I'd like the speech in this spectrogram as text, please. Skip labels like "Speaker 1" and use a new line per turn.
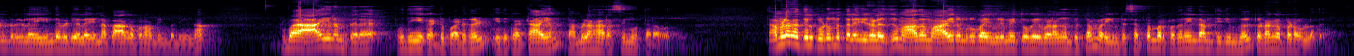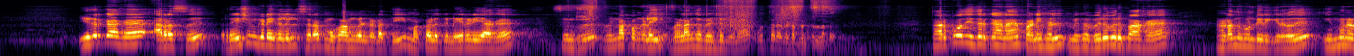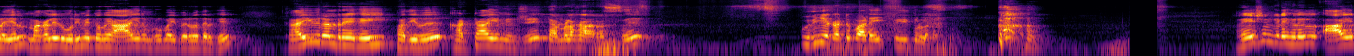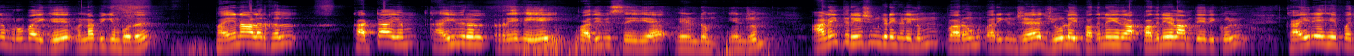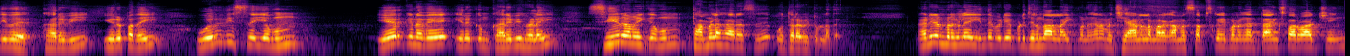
நண்பர்களே இந்த வீடியோவில் என்ன பார்க்க போகிறோம் அப்படின்னு பார்த்தீங்கன்னா ரூபாய் ஆயிரம் பெற புதிய கட்டுப்பாடுகள் இது கட்டாயம் தமிழக அரசின் உத்தரவு. தமிழகத்தில் குடும்ப தலைவிகளுக்கு மாதம் ஆயிரம் ரூபாய் உரிமைத் தொகை வழங்கும் திட்டம் வருகின்ற செப்டம்பர் பதினைந்தாம் தேதி முதல் தொடங்கப்பட உள்ளது. இதற்காக அரசு ரேஷன் கடைகளில் சிறப்பு முகாம்கள் நடத்தி மக்களுக்கு நேரடியாக சென்று விண்ணப்பங்களை வழங்க வேண்டும் என உத்தரவிடப்பட்டுள்ளது. தற்போது இதற்கான பணிகள் மிக விறுவிறுப்பாக நடந்து கொண்டிருக்கிறது. இந்த நிலையில் மகளிர் உரிமைத் தொகை ஆயிரம் ரூபாய் பெறுவதற்கு கைவிரல் ரேகை பதிவு கட்டாயம் என்று தமிழக அரசு புதிய கட்டுப்பாடை விதித்துள்ளது. ரேஷன் கடைகளில் ஆயிரம் ரூபாய்க்கு விண்ணப்பிக்கும் போது பயனாளர்கள் கட்டாயம் கைவிரல் ரேகையை பதிவு செய்ய வேண்டும் என்றும் அனைத்து ரேஷன் கடைகளிலும் வரும் வருகின்ற ஜூலை பதினைதா பதினேழாம் தேதிக்குள் கைரேகை பதிவு கருவி இருப்பதை உறுதி செய்யவும் ஏற்கனவே இருக்கும் கருவிகளை சீரமைக்கவும் தமிழக அரசு உத்தரவிட்டுள்ளது. நன்றி நண்பர்களே இந்த வீடியோ பிடிச்சிருந்தால் லைக் பண்ணுங்கள் நம்ம சேனலை மறக்காமல் சப்ஸ்கிரைப் பண்ணுங்கள் தேங்க்ஸ் ஃபார் வாட்சிங்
